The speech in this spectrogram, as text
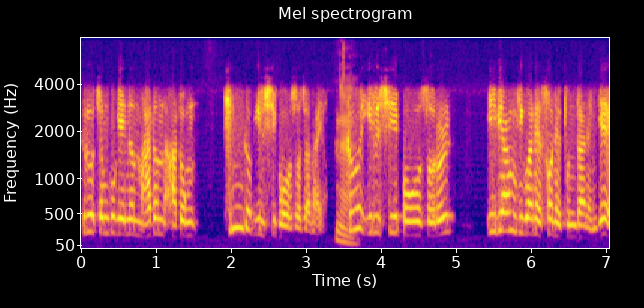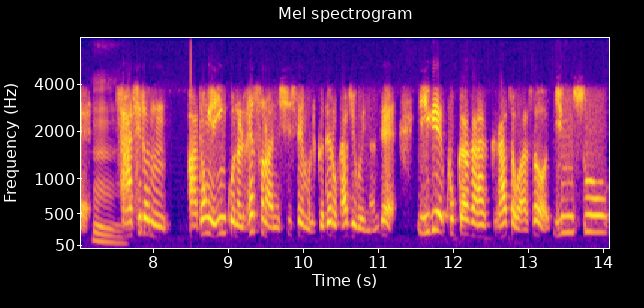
그리고 전국에 있는 많은 아동 긴급 일시 보호소잖아요. 네. 그 일시 보호소를 입양기관의 손에 둔다는 게 음. 사실은 아동의 인권을 훼손하는 시스템을 그대로 가지고 있는데 이게 국가가 가져와서 인수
